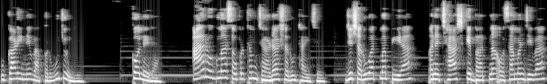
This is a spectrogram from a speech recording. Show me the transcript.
ઉકાળીને વાપરવું જોઈએ. કોલેરા. આ રોગમાં સૌપ્રથમ ઝાડા શરૂ થાય છે, જે શરૂઆતમાં પીળા અને છાશ કે ભાતના ઓસામણ જેવા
